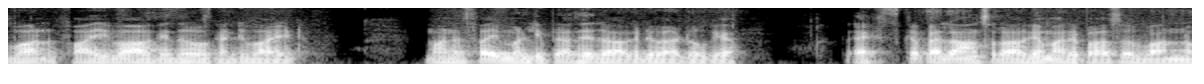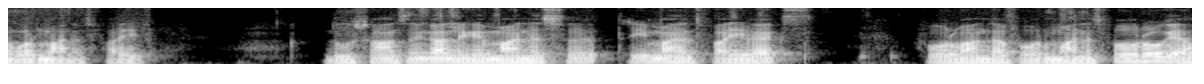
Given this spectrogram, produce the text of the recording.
वन फाइव आके इधर हो गया डिवाइड माइनस फाइव मल्टीप्लाई था, इधर आके डिवाइड हो गया। तो एक्स का पहला आंसर आ गया हमारे पास वन ओवर माइनस फाइव दूसरा आंसर निकाल लेंगे minus three minus five x four one ज़ा फोर माइनस फोर हो गया.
